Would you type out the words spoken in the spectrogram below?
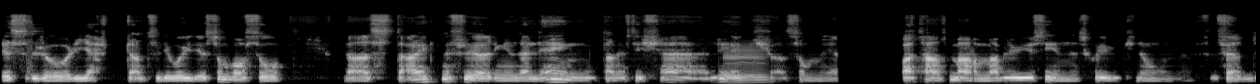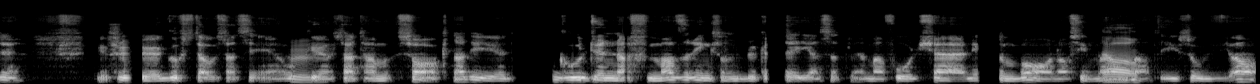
det rör hjärtat, så det var ju det som var så ja, starkt med Fröding, den där längtan efter kärlek. Mm. som är, och att hans mamma blev ju sinnessjuk när hon födde fru Gustav så att säga. Och, Mm. eh, Så att han saknade ju good enough mothering som det brukar säga. Så att man får kärlek som barn av sin mamma. Ja. Det är ju så, ja.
